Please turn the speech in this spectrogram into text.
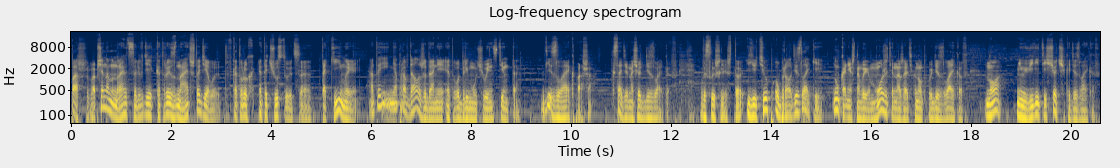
Паш, вообще нам нравятся люди, которые знают, что делают, в которых это чувствуется. Такие мы. А ты не оправдал ожиданий этого дремучего инстинкта. Дизлайк, Паша. Кстати, насчет дизлайков. Вы слышали, что YouTube убрал дизлайки. Ну, конечно, вы можете нажать кнопку дизлайков, но не увидите счетчика дизлайков.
